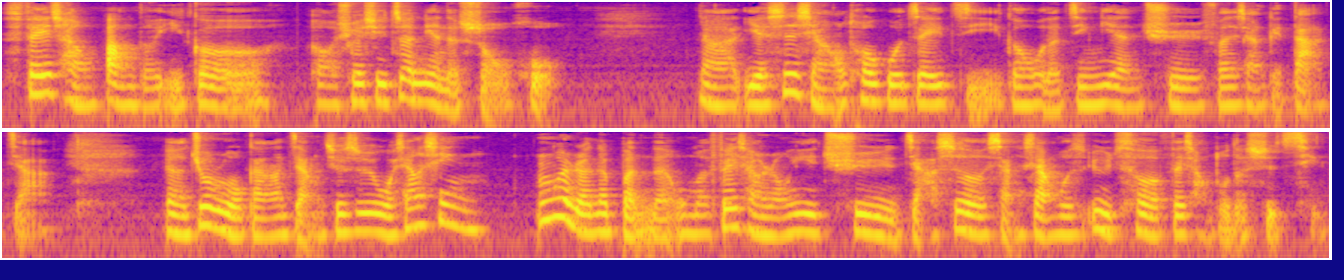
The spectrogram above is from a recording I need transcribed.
非常棒的一个呃学习正念的收获。那也是想要透过这一集跟我的经验去分享给大家。嗯，就如我刚刚讲，其实我相信，因为人的本能，我们非常容易去假设、想象或是预测非常多的事情。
